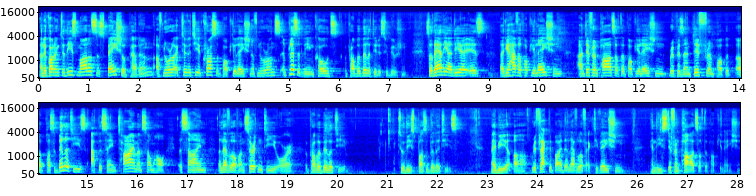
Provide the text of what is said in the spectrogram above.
And according to these models, the spatial pattern of neural activity across a population of neurons implicitly encodes a probability distribution. So there the idea is that you have a population and different parts of the population represent different uh, possibilities at the same time and somehow assign a level of uncertainty or a probability to these possibilities. Maybe uh, reflected by the level of activation in these different parts of the population.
